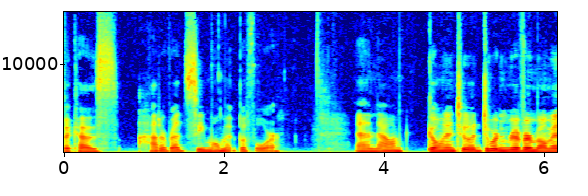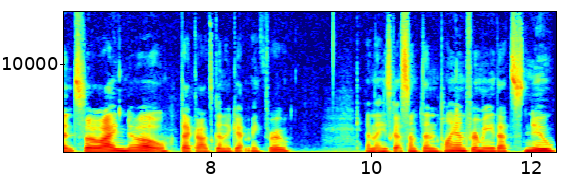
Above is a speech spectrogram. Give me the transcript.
because I had a Red Sea moment before. And now I'm going into a Jordan River moment. So I know that God's going to get me through and that He's got something planned for me that's new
